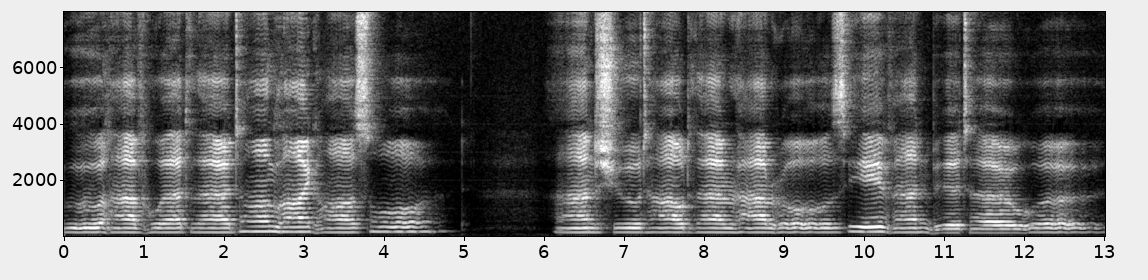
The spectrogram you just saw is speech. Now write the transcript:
who have whet their tongue like a sword, and shoot out their arrows, even bitter words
